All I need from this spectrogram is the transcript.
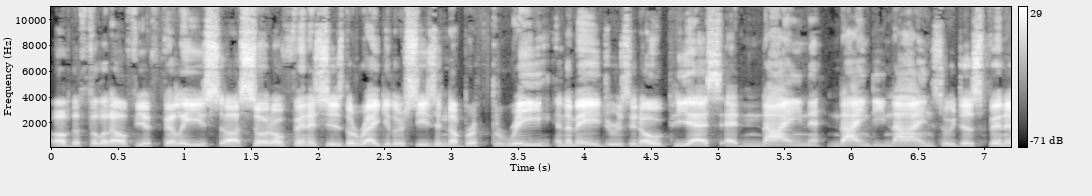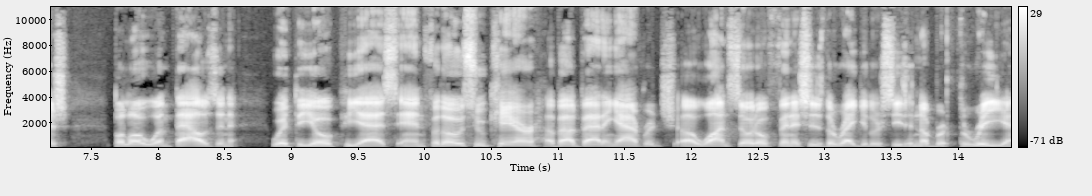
of the Philadelphia Phillies. Uh, Soto finishes the regular season number three in the majors in OPS at 999, so he just finished below 1,000 with the OPS. And for those who care about batting average, uh, Juan Soto finishes the regular season number three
